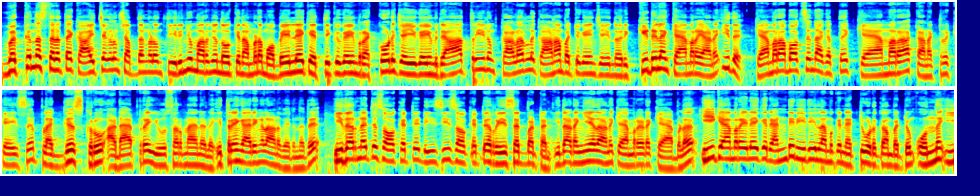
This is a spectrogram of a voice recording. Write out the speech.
വെക്കുന്ന സ്ഥലത്തെ കാഴ്ചകളും ശബ്ദങ്ങളും തിരിഞ്ഞു മറിഞ്ഞു നോക്കി നമ്മുടെ മൊബൈലിലേക്ക് എത്തിക്കുകയും റെക്കോർഡ് ചെയ്യുകയും രാത്രിയിലും കളറിൽ കാണാൻ പറ്റുകയും ചെയ്യുന്ന ഒരു കിടിലൻ ക്യാമറയാണ് ഇത്. ക്യാമറ ബോക്സിന്റെ അകത്ത് camera connector case plug screw adapter user manual ഇത്രയും കാര്യങ്ങളാണ് വരുന്നത്. Ethernet socket D C socket reset button ഇതടങ്ങിയതാണ് ക്യാമറയുടെ കേബിൾ ഈ ക്യാമറയിലേക്ക് രണ്ട് രീതിയിൽ നമുക്ക് നെറ്റ് കൊടുക്കാൻ പറ്റും. ഒന്ന് ഈ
